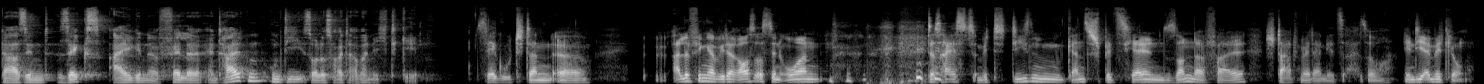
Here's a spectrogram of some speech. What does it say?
Da sind sechs eigene Fälle enthalten, um die soll es heute aber nicht gehen. Sehr gut, dann äh, alle Finger wieder raus aus den Ohren. Das heißt, mit diesem ganz speziellen Sonderfall starten wir dann jetzt also in die Ermittlung.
